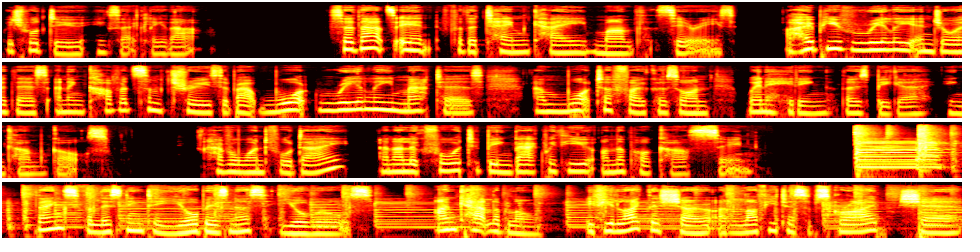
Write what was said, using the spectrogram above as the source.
which will do exactly that. So that's it for the 10K month series. I hope you've really enjoyed this and uncovered some truths about what really matters and what to focus on when hitting those bigger income goals. Have a wonderful day, and I look forward to being back with you on the podcast soon. Thanks for listening to Your Business, Your Rules. I'm Kat LeBlanc. If you like this show, I'd love you to subscribe, share,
